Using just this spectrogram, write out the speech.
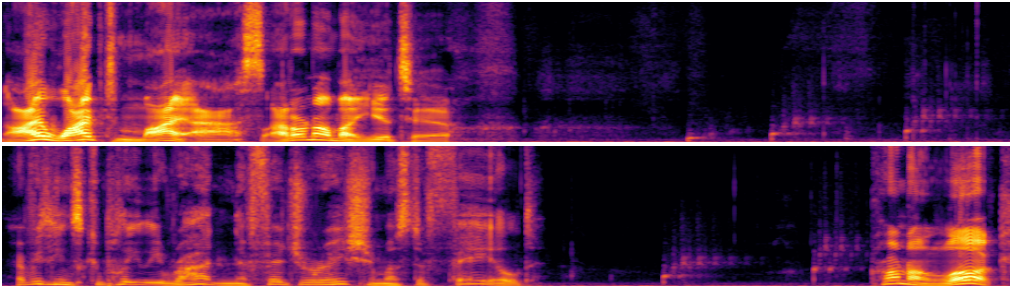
I wiped my ass. I don't know about you two. Everything's completely rotten. The refrigeration must have failed. Chrono, look!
